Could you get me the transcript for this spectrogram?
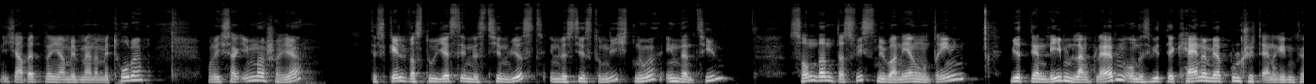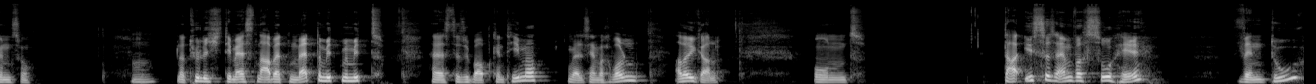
ich arbeite ja mit meiner Methode und ich sage immer, schau her, das Geld, was du jetzt investieren wirst, investierst du nicht nur in dein Ziel, sondern das Wissen über Ernährung und Training wird dir ein Leben lang bleiben und es wird dir keiner mehr Bullshit einreden können so. Mhm. Natürlich, die meisten arbeiten weiter mit mir mit, heißt das ist überhaupt kein Thema, weil sie einfach wollen, aber egal. Und da ist es einfach so, hey, wenn du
